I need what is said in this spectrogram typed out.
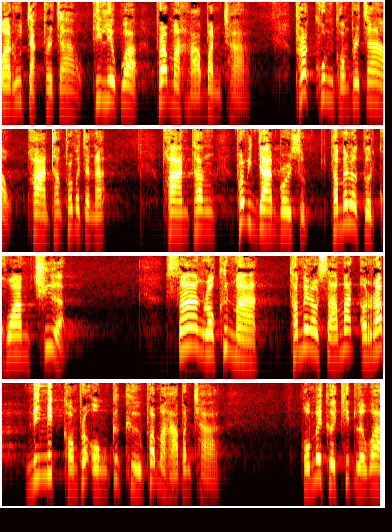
มารู้จักพระเจ้า ที่เรียกว่าพระมหาบัญชา พระคุณของพระเจ้าผ่านทางพระวจนะ ผ่านทางพระวิญญาณบริสุทธิ์ทำให้เราเกิดความเชื่อ สร้างเราขึ้นมา ทำให้เราสามารถรับนิมิตของพระองค์ก็คือพระมหาบัญชา ผมไม่เคยคิดเลยว่า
